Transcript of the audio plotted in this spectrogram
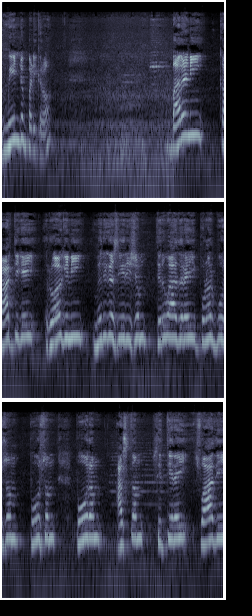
மீண்டும் படிக்கிறோம். பரணி கார்த்திகை ரோகிணி மிருகசீரிஷம் திருவாதிரை புனர்பூசம் பூசம் பூரம் அஸ்தம் சித்திரை சுவாதி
